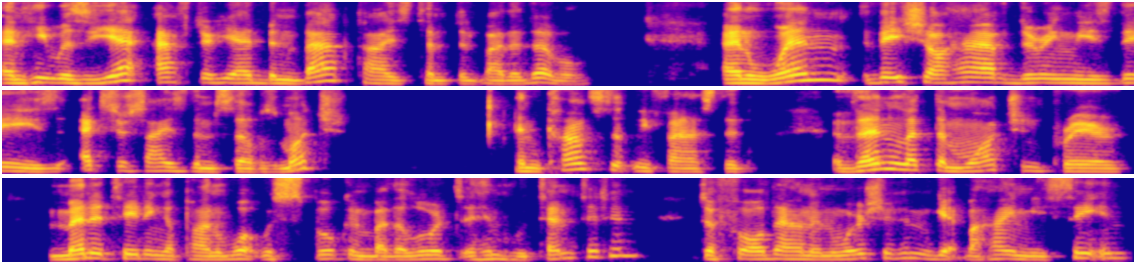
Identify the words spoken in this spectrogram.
and he was yet after he had been baptized, tempted by the devil. And when they shall have during these days exercised themselves much, and constantly fasted, then let them watch in prayer, meditating upon what was spoken by the Lord to him who tempted him, to fall down and worship him. Get behind me, Satan,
